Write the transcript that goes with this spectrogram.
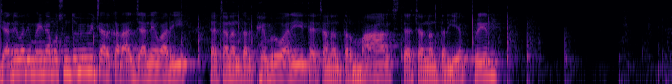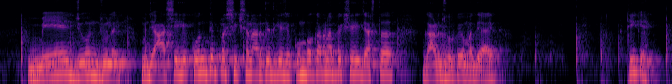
जानेवारी महिन्यापासून तुम्ही विचार करा. जानेवारी त्याच्यानंतर फेब्रुवारी त्याच्यानंतर मार्च त्याच्यानंतर एप्रिल मे जून जुलै. म्हणजे असे हे कोणते प्रशिक्षणार्थी आहेत की जे कुंभकर्णापेक्षाही जास्त गाढ झोपेमध्ये आहेत. ठीक आहे?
